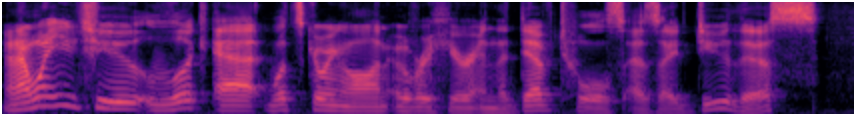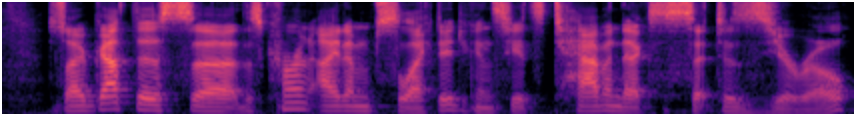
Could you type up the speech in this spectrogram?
And I want you to look at what's going on over here in the DevTools as I do this. So I've got this, uh, this current item selected. You can see its tab index is set to 0.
